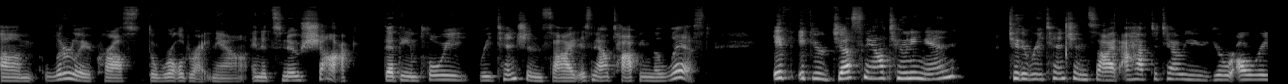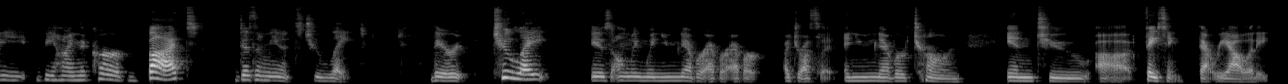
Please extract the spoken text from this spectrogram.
um, literally across the world right now. And it's no shock that the employee retention side is now topping the list. If, if you're just now tuning in to the retention side, I have to tell you, you're already behind the curve, but doesn't mean it's too late. There, too late is only when you never, ever, ever address it and you never turn into uh, facing that reality.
